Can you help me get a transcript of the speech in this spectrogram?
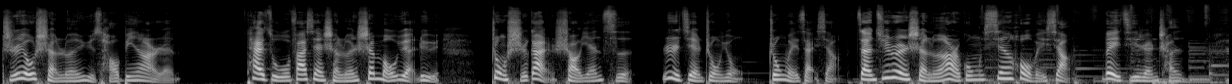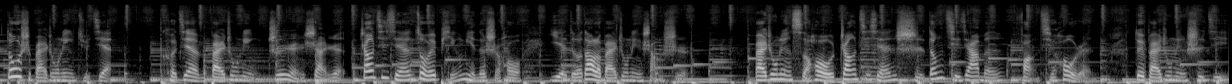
只有沈伦与曹彬二人。太祖发现沈伦深谋远虑，重实干，少言辞，日渐重用，终为宰相。暂居润、沈伦二公先后为相，位极人臣，都是白中令举荐，可见白中令知人善任。张其贤作为平民的时候，也得到了白中令赏识。白中令死后，张其贤始登其家门，访其后人，对白中令事迹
